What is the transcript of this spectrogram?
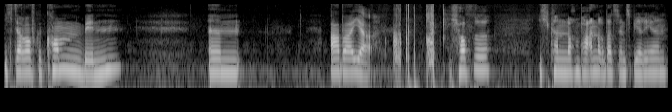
ich darauf gekommen bin. Ähm, aber ja, ich hoffe, ich kann noch ein paar andere dazu inspirieren,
